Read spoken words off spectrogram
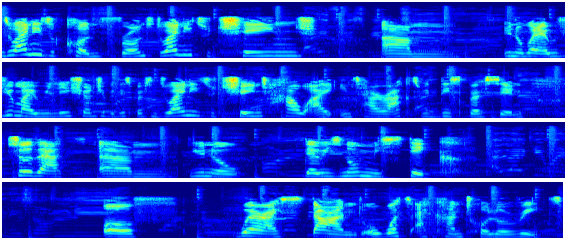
Do i need to confront? Do i need to change um you know when i review my relationship with this person do i need to change how i interact with this person so that um you know there is no mistake of where i stand or what i can tolerate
